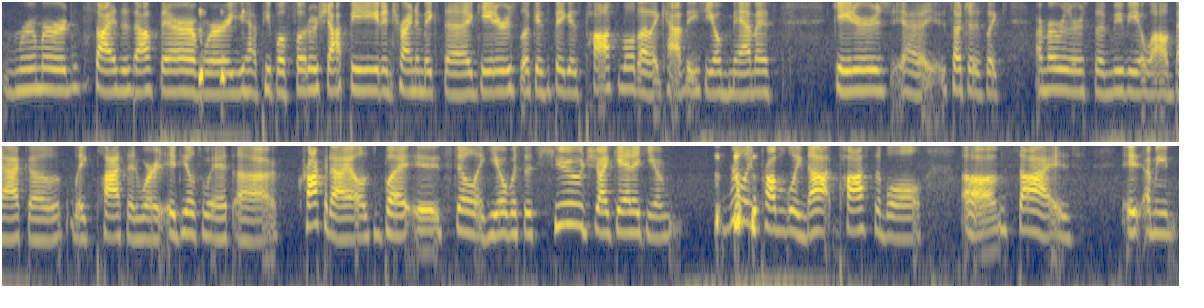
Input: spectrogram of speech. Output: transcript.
rumored sizes out there where you have people photoshopping and trying to make the gators look as big as possible to like have these you know mammoth gators uh, such as like i remember there's the movie a while back uh, lake placid where it deals with uh, crocodiles but it's still like you know was this huge gigantic you know really probably not possible um, size. It, i mean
